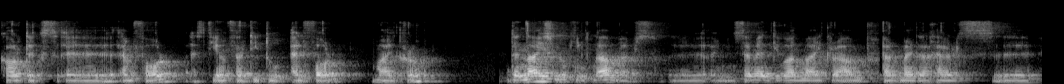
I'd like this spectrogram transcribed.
Cortex uh, M4, STM32L4 micro. The nice looking numbers, uh, I mean 71 microamp per megahertz uh,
